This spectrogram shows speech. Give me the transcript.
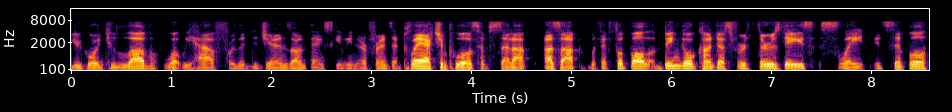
You're going to love what we have for the DeGens on Thanksgiving. Our friends at Play Action Pools have set up us up with a football bingo contest for Thursday's slate. It's simple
